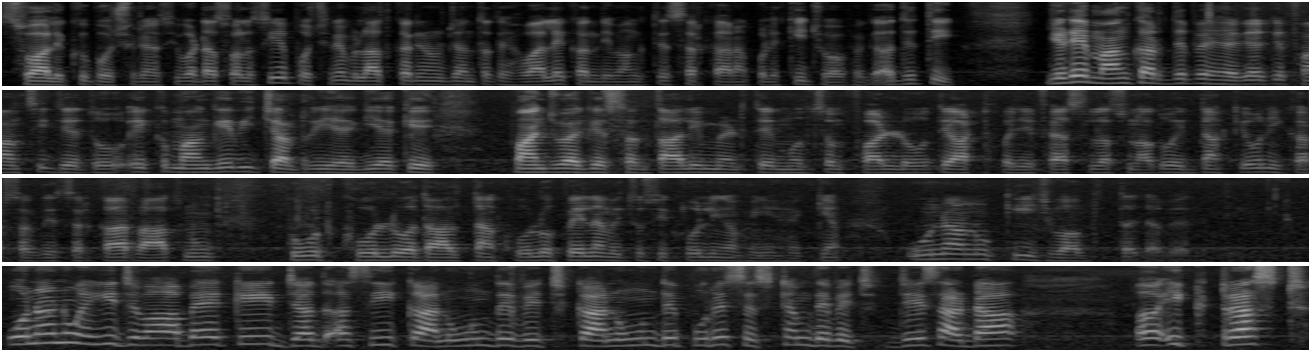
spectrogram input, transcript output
ਸਵਾਲ ਇੱਕੋ ਪੁੱਛ ਰਹੇ ਹਾਂ ਅਸੀਂ ਵੱਡਾ ਸਵਾਲ ਅਸੀਂ ਇਹ ਪੁੱਛ ਰਹੇ ਹਾਂ ਬਲਾਤਕਾਰੀਆਂ ਨੂੰ ਜਨਤਾ ਦੇ ਹਵਾਲੇ ਕਰਨ ਦੀ ਮੰਗ ਤੇ ਸਰਕਾਰਾਂ ਕੋਲ ਕੀ ਜਵਾਬ ਹੈਗਾ? ਅਦਿਤੀ, ਜਿਹੜੇ ਮੰਗ ਕਰਦੇ ਪਏ ਹੈਗਾ ਕਿ ਫਾਂਸੀ ਦੇ ਦਿਓ ਇੱਕ ਮੰਗ ਇਹ ਵੀ ਚੱਲ ਰਹੀ ਹੈਗੀ ਹੈ ਕਿ 5 ਵਜੇ 47 ਮਿੰਟ ਤੇ ਮੁਲਜ਼ਮ ਫੜ ਲਓ ਤੇ 8 ਵਜੇ ਫੈਸਲਾ ਸੁਣਾ ਦਿਓ ਇਦਾਂ ਕਿਉਂ ਨਹੀਂ ਕਰ ਸਕਦੀ ਸਰਕਾਰ? ਰਾਤ ਨੂੰ ਕੋਰਟ ਖੋਲੋ ਅਦਾਲਤਾਂ ਖੋਲੋ ਪਹਿਲਾਂ ਵੀ ਤੁਸੀਂ ਖੋਲੀਆਂ ਹੋਈਆਂ ਹੈਗੀਆਂ। ਉਹਨਾਂ ਨੂੰ ਕੀ ਜਵਾਬ ਦਿੱਤਾ ਜਾਵੇ ਅਦਿਤੀ? ਉਹਨਾਂ ਨੂੰ ਇਹੀ ਜਵਾਬ ਹੈ ਕਿ ਜਦ ਅਸੀਂ ਕਾਨੂੰਨ ਦੇ ਵਿੱਚ, ਕਾਨੂੰਨ ਦੇ ਪੂਰੇ ਸਿਸਟਮ ਦੇ ਵਿੱਚ, ਜੇ ਸਾਡਾ ਇੱਕ ਟਰਸਟ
